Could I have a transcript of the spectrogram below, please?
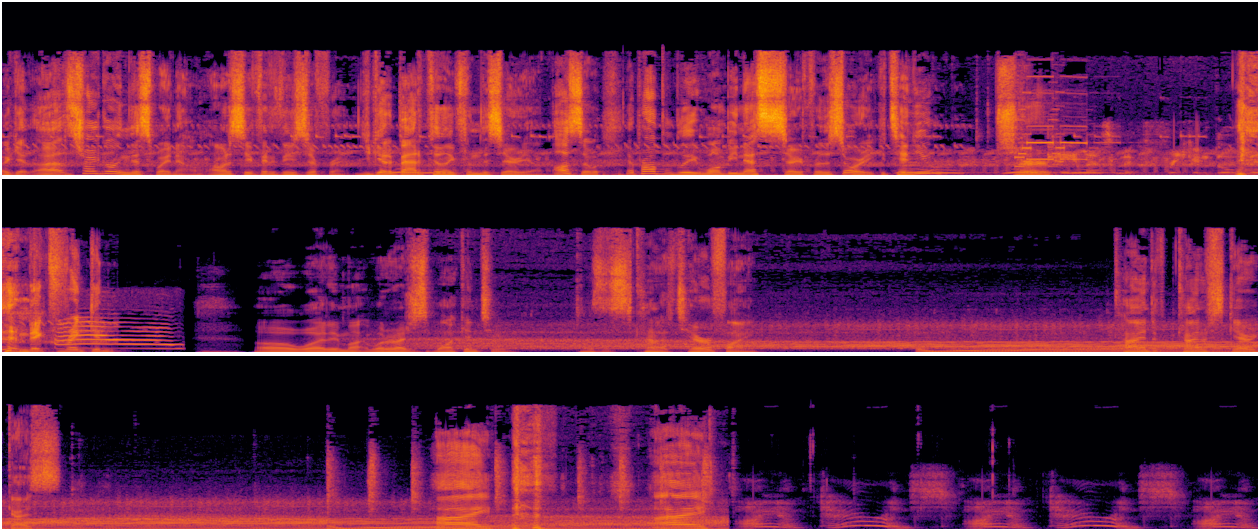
Okay, uh, let's try going this way now. I want to see if anything's different. You get a bad feeling from this area. Also, it probably won't be necessary for the story. Continue. Sure. McFrinkin. Oh, what am I? What did I just walk into? This is kind of terrifying. Kind of, kind of scared, guys. Hi. Hi. I am Terrence. I am Terrence. I am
